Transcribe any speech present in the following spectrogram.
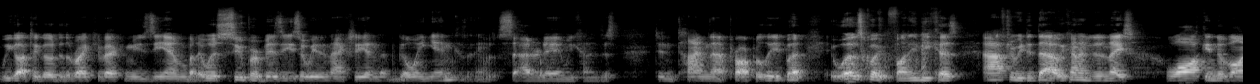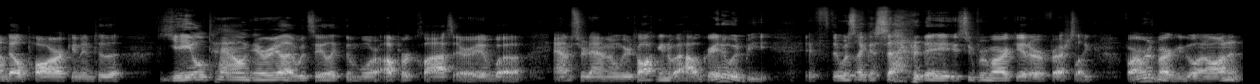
we got to go to the Rijksmuseum, but it was super busy, so we didn't actually end up going in because I think it was a Saturday and we kind of just didn't time that properly. But it was quite funny because after we did that, we kind of did a nice walk into Vondel Park and into the Yale Town area, I would say like the more upper class area of uh, Amsterdam, and we were talking about how great it would be if there was like a Saturday supermarket or a fresh like farmer's market going on and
